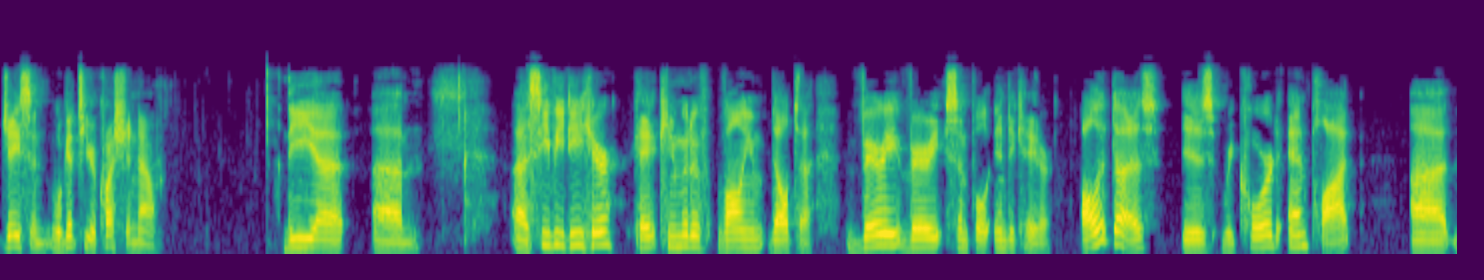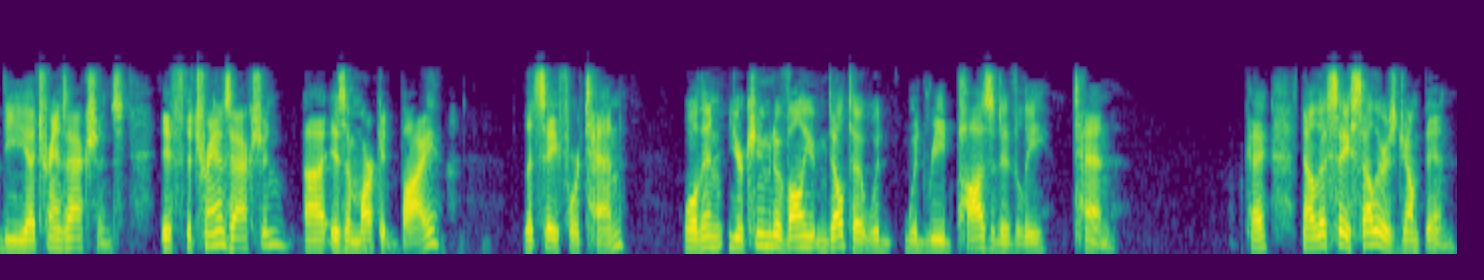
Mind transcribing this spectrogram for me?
Jason, we'll get to your question now. The uh, um, uh, CVD here, okay, cumulative volume delta, very, very simple indicator. All it does is record and plot uh, the uh, transactions. If the transaction uh, is a market buy, let's say for 10, well then your cumulative volume delta would, would read positively 10. Okay, now let's say sellers jump in,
